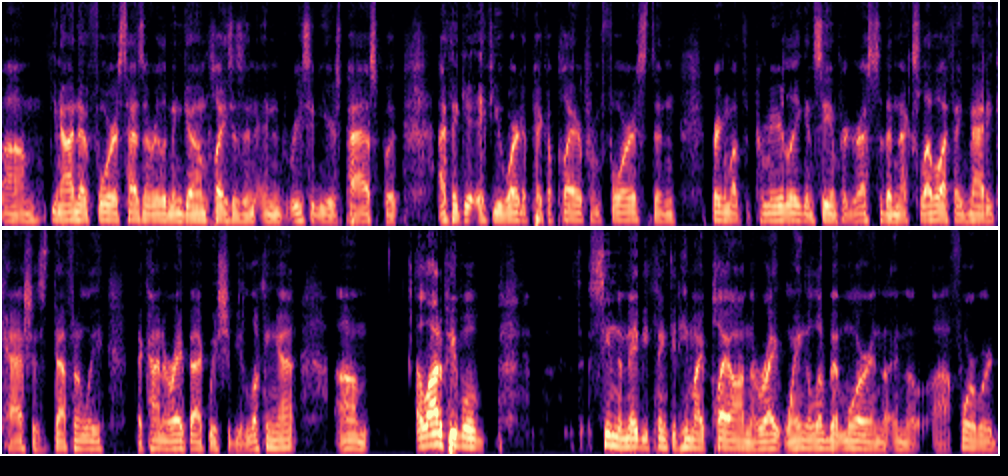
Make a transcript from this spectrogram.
Um, you know, I know Forest hasn't really been going places in, in, recent years past, but I think if you were to pick a player from Forest and bring him up the Premier League and see him progress to the next level, I think Matty Cash is definitely the kind of right back we should be looking at. Um, a lot of people seem to maybe think that he might play on the right wing a little bit more in the in the uh, forward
